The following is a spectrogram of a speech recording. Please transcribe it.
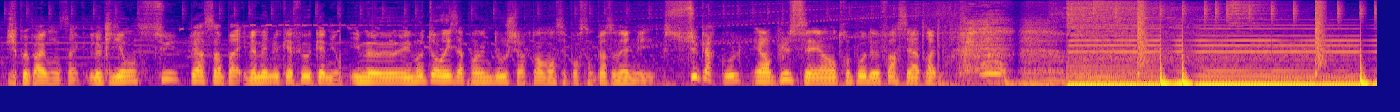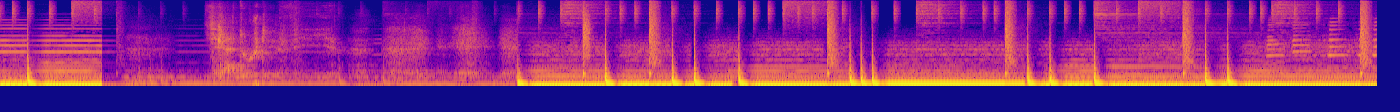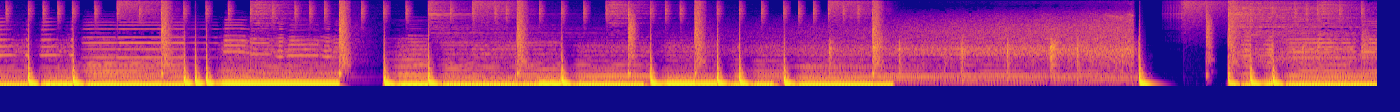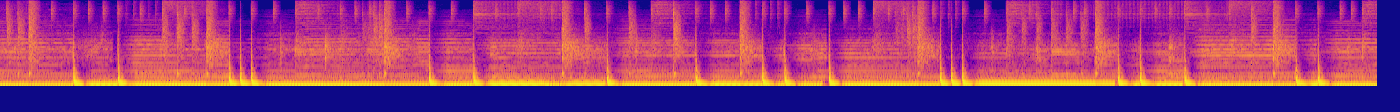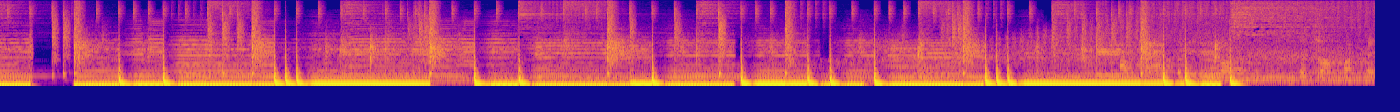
j'ai préparé mon sac. Le client, super sympa. Il m'amène le café au camion. Il me, il m'autorise à prendre une douche, alors que normalement c'est pour son personnel, mais super cool. Et en plus, c'est un entrepôt de farce et attrape.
